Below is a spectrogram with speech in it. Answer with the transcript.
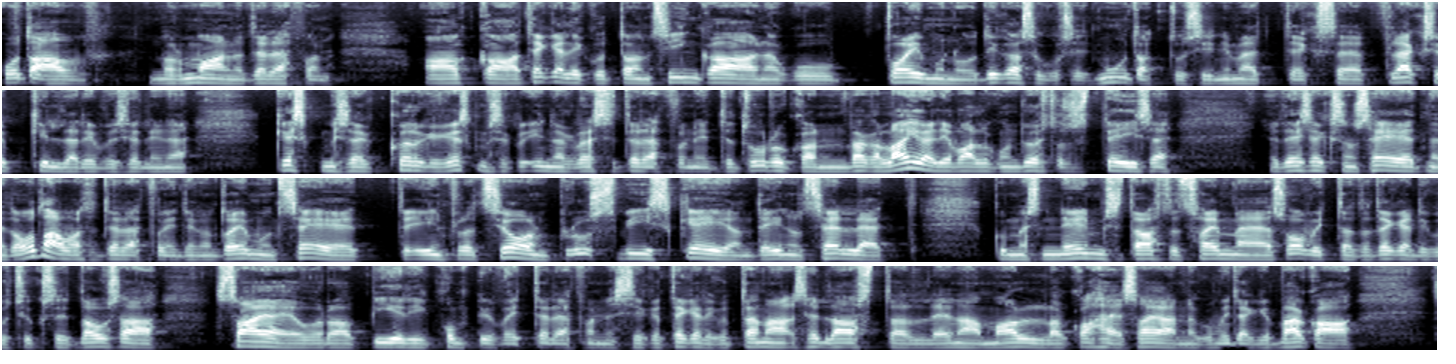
odav, normaalne telefon. aga tegelikult on siin ka nagu toimunud igasuguseid muudatusi, nimelt eks see flagship killeri või selline keskmise, kõrge keskmise hinnaklassi telefonide turg on väga laiali valgunud ühest otsast teise ja teiseks on see, et nende odavate telefonidega on toimunud see, et inflatsioon pluss 5G on teinud selle, et kui me siin eelmised aastad saime soovitada tegelikult siukseid lausa saja euro piiri kompivaid telefone, siis ega tegelikult täna sel aastal enam alla kahesaja nagu midagi väga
